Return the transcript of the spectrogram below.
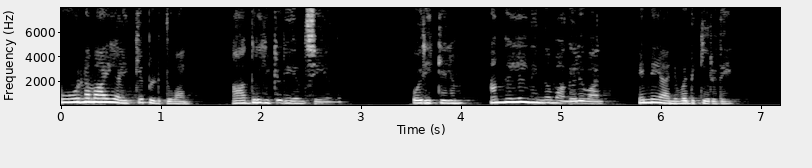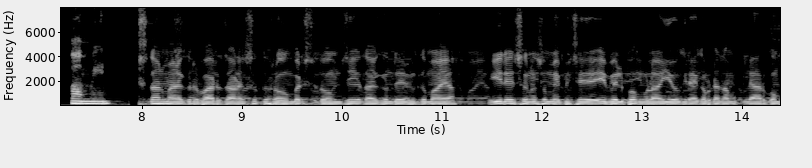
പൂർണമായി ഐക്യപ്പെടുത്തുവാൻ ആഗ്രഹിക്കുകയും ചെയ്യുന്നു. ഒരിക്കലും അങ്ങയിൽ നിന്നും അകലുവാൻ എന്നെ അനുവദിക്കരുതേ. ആമേൻ. വിശുദ്ധാന്മാരെ കൃപാരത്താണ് ശുദ്ധവും പരിശുദ്ധവും ചെയ്താകും ദൈവികമായ ഈ രഹസ്യങ്ങൾ സമീപിച്ച് ഈ വലുപ്പങ്ങളായ യോഗ്യരാക്കപ്പെട്ട നമുക്കെല്ലാവർക്കും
